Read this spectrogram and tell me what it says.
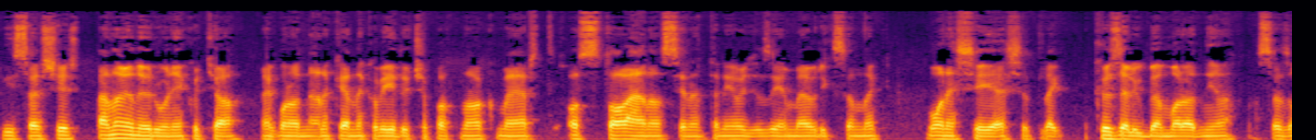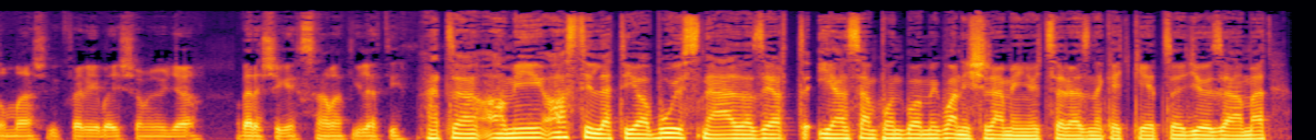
visszaesést. Bár nagyon örülnék, hogyha megmaradnának ennek a védőcsapatnak, mert az talán azt jelenteni, hogy az én Mavericksennek van esélye esetleg közelükben maradnia a szezon második felébe is, ami ugye a vereségek számát illeti. Hát ami azt illeti a Bullsnál azért ilyen szempontból még van is remény, hogy szereznek egy-két győzelmet.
